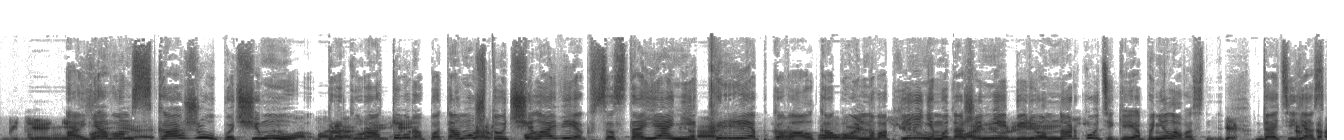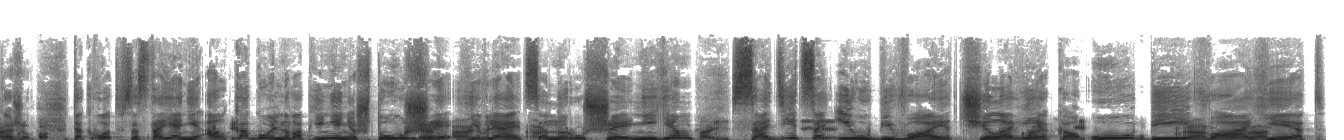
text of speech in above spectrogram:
где не А я вам боясь- скажу, почему подождите. прокуратура, потому что человек в состоянии я крепкого алкогольного опьянения, мы даже не берем наркотики, я поняла вас. Дайте я скажу. Так вот, в состоянии алкогольного опьянения, что уже является а- нарушением, а- садится и убивает человека. А- Убивает.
